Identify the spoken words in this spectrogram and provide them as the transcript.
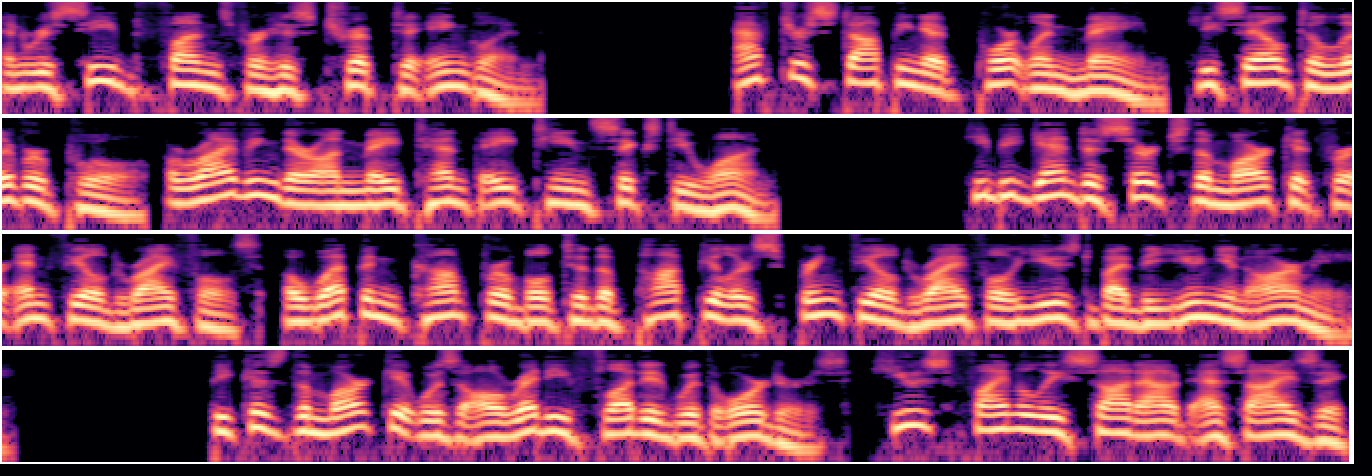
and received funds for his trip to England. After stopping at Portland, Maine, he sailed to Liverpool, arriving there on May 10, 1861. He began to search the market for Enfield rifles, a weapon comparable to the popular Springfield rifle used by the Union Army. Because the market was already flooded with orders, Huse finally sought out S. Isaac,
